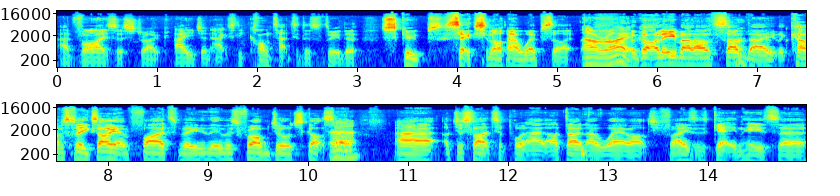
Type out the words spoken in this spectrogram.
advisor, stroke agent, actually contacted us through the scoops section on our website. All right. I got an email on Sunday that comes to me because I get fired to me. It was from George Scott. So Yeah. uh, I'd just like to point out I don't know where Archie Fraser's getting his uh,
